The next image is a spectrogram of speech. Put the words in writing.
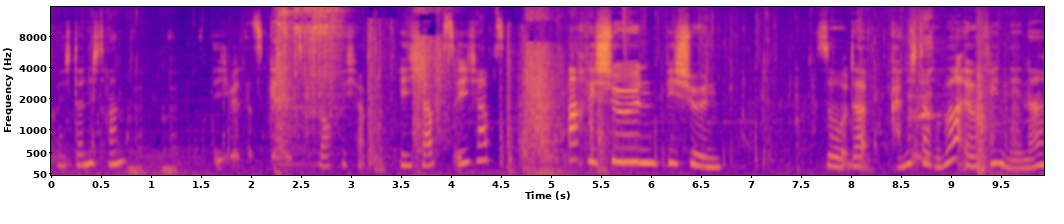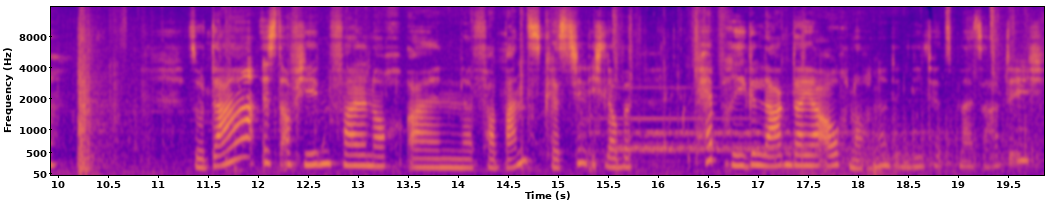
Kann ich da nicht dran? Ich will das Geld. Doch, ich hab. Ich hab's, ich hab's. Ach, wie schön, wie schön. So, da kann ich darüber irgendwie? Nee, ne? So, da ist auf jeden Fall noch ein Verbandskästchen. Ich glaube, Pep-Riegel lagen da ja auch noch, ne? Den Splicer hatte ich.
